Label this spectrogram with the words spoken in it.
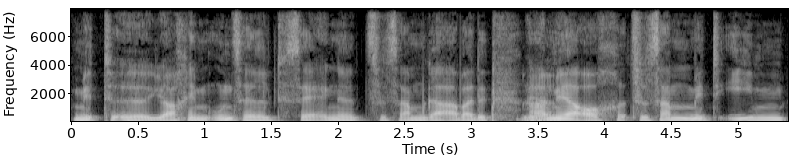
mit äh, Joachim Unselt sehr enge zusammengearbeitet, ja. haben ja auch zusammen mit ihm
